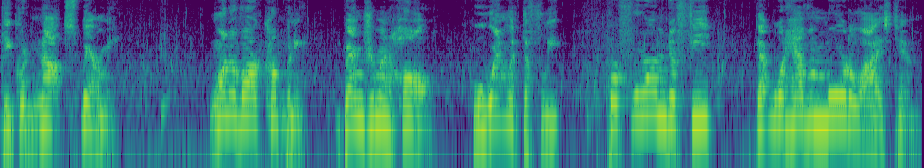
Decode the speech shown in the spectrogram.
he could not spare me. One of our company, Benjamin Hall, who went with the fleet, performed a feat that would have immortalized him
